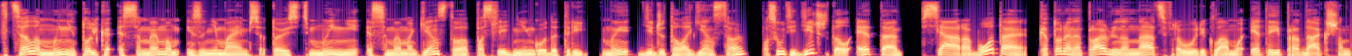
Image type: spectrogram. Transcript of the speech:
В целом мы не только SMM и занимаемся. То есть мы не SMM-агентство последние года три. Мы диджитал-агентство. По сути, диджитал — это вся работа, которая направлена на цифровую рекламу. Это и продакшн,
